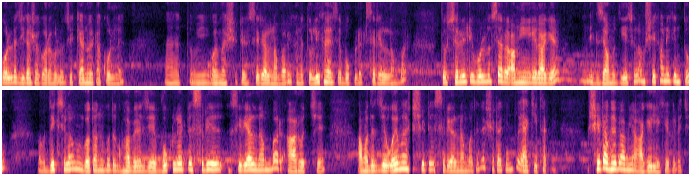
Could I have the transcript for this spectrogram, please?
করলে? জিজ্ঞাসা করা হলো যে, কেন এটা করলে? তুমি ওই মার্কশিটের সিরিয়াল নাম্বার এখানে তো লেখা আছে বুকলেট সিরিয়াল নাম্বার তো ছেলেটি বলল, স্যার, আমি এর আগে এক্সাম দিয়েছিলাম, সেখানে কিন্তু দেখছিলাম গতানুগতিকভাবে যে বুকলেটের সিরিয়াল নাম্বার আর হচ্ছে আমাদের যে ওয়েমার শিটের সিরিয়াল নাম্বার থাকে, সেটা কিন্তু একই থাকে। সেটা ভেবে আমি আগেই লিখে ফেলেছি।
